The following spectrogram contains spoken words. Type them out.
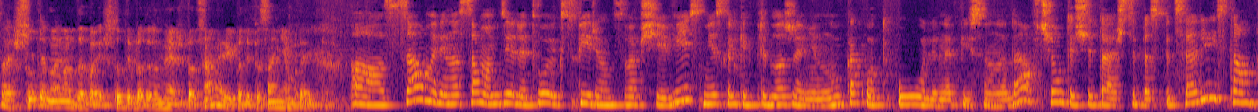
А что туда добавим. надо добавить? Что ты подразумеваешь под summary и под описанием проекта? А, summary, на самом деле, твой experience вообще весь в нескольких предложений. Ну, как вот у Оли написано, да, в чем ты считаешь себя специалистом,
